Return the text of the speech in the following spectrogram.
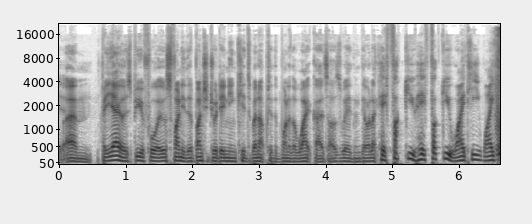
Yeah. Um, but yeah, it was beautiful. It was funny. The bunch of Jordanian kids went up to the, one of the white guys I was with, and they were like, "Hey, fuck you! Hey, fuck you! Whitey, whitey!"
